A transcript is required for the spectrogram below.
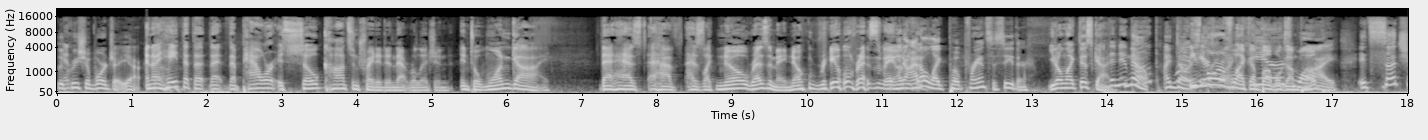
Lucretia Borgia, yeah. And I hate that the, that the power is so concentrated in that religion into one guy that has have has like no resume, no real resume. you know, other I than- don't like Pope Francis either. You don't like this guy? The new No, pope? I don't. He's Here's more of like a Here's bubblegum pope. why. It's such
